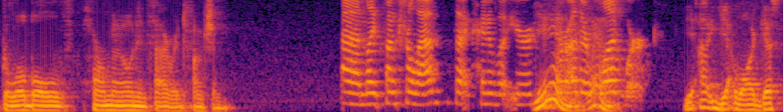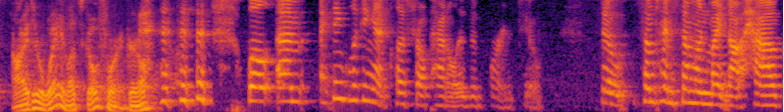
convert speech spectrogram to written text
global hormone and thyroid function? Um, like functional labs, is that kind of what you're, yeah, or other yeah. blood work? Yeah, uh, yeah. Well, I guess either way, let's go for it, girl. well, um, I think looking at cholesterol panel is important too. So sometimes someone might not have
